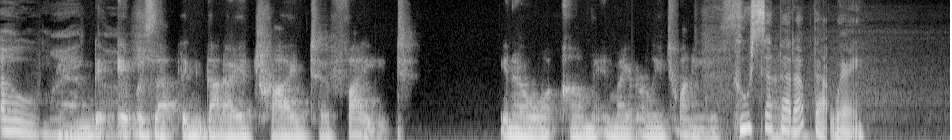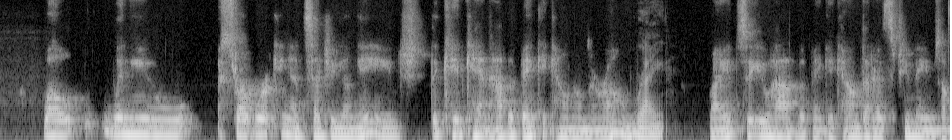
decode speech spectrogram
Oh my. And it was that thing that I had tried to fight, you know, um, in my early 20s. Who set that up that way? Well, when you start working at such a young age, the kid can't have a bank account on their own, Right. Right? So you have a bank account that has two names on,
